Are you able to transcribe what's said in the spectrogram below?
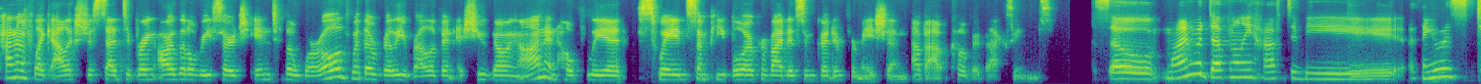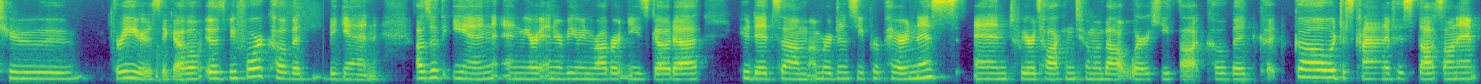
kind of like Alex just said, to bring our little research into the world with a really relevant issue going on. And hopefully, it swayed some people or provided some good information about COVID vaccines? So mine would definitely have to be, I think it was two, three years ago. It was before COVID began. I was with Ian and we were interviewing Robert Niezgoda who did some emergency preparedness. And we were talking to him about where he thought COVID could go, or just kind of his thoughts on it.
